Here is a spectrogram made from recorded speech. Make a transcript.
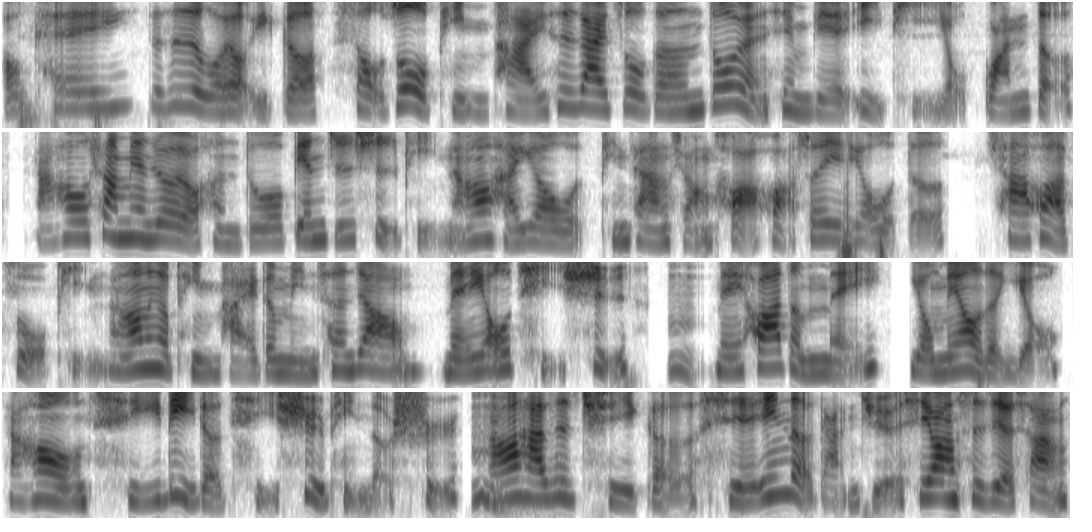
OK，就是我有一个手作品牌，是在做跟多元性别议题有关的，然后上面就有很多编织饰品，然后还有我平常喜欢画画，所以也有我的。插画作品，然后那个品牌的名称叫“没有启示”，嗯，梅花的梅有没有的有，然后奇丽的启饰品的饰，然后它是取一个谐音的感觉，希望世界上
